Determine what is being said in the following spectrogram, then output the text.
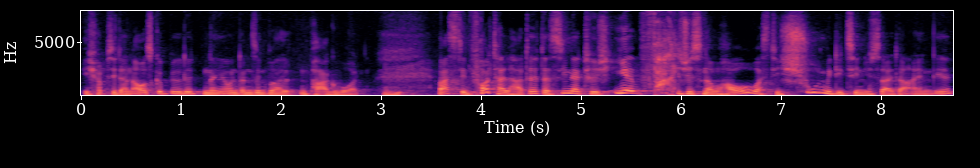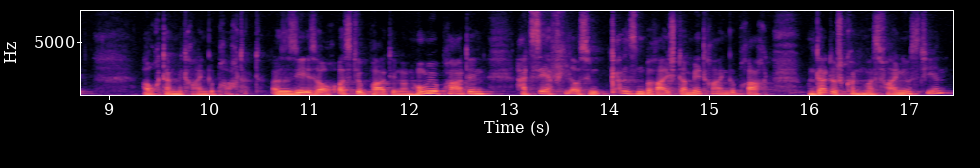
Ich habe sie dann ausgebildet, naja, und dann sind wir halt ein Paar geworden. Mhm. Was den Vorteil hatte, dass sie natürlich ihr fachliches Know-how, was die schulmedizinische Seite eingeht, auch dann mit reingebracht hat. Also sie ist auch Osteopathin und Homöopathin, hat sehr viel aus dem ganzen Bereich da mit reingebracht und dadurch konnten wir es feinjustieren.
